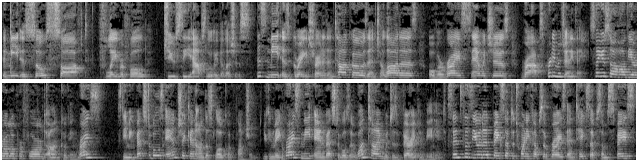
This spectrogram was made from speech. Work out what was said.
The meat is so soft, flavorful, juicy, absolutely delicious. This meat is great shredded in tacos, enchiladas, over rice, sandwiches, wraps, pretty much anything. So you saw how the aroma performed on cooking rice, steaming vegetables, and chicken on the slow cook function. You can make rice, meat, and vegetables at one time, which is very convenient. Since this unit makes up to 20 cups of rice and takes up some space,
